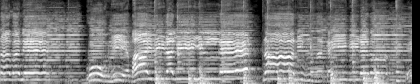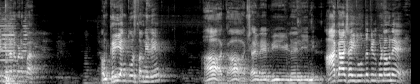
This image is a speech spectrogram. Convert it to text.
ನಿನ್ನವನೇ ಭೂಮಿಯ ಬಾಯಿ ಬಿಡಲಿ ಇಲ್ಲೇ ನಾನಿನ್ನ ಕೈ ಬಿಡನು ಏ ಬೇಡಪ್ಪ. ಅವನ ಕೈ ಹೆಂಗೆ ತೋರಿಸ್ತಾವನ ಹೇಳಿ? ಆಕಾಶವೇ ಬೀಳಲಿ. ಆಕಾಶ ಇದು ಅಂತ ತಿಳ್ಕೊಂಡವನೇ.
